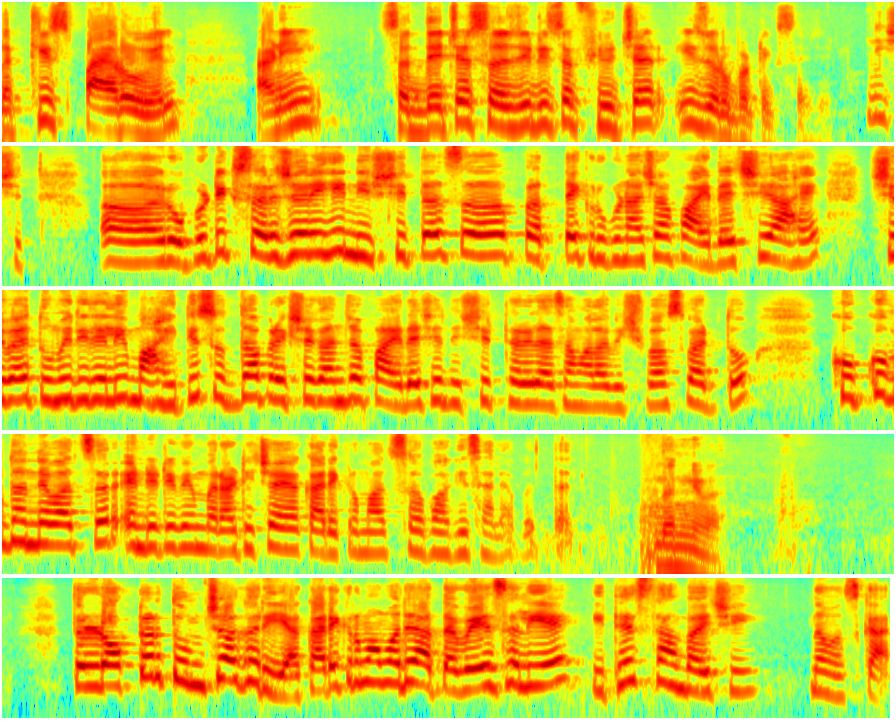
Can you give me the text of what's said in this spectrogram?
नक्कीच पायरो होईल आणि सध्याच्या सर्जरीचं फ्युचर इज रोबोटिक सर्जरी निश्चित. रोबोटिक सर्जरी ही निश्चितच प्रत्येक रुग्णाच्या फायद्याची आहे. शिवाय तुम्ही दिलेली माहिती सुद्धा प्रेक्षकांच्या फायद्याची निश्चित ठरेल असा मला विश्वास वाटतो. खूप खूप धन्यवाद sir. N D T V मराठीच्या या कार्यक्रमात सहभागी झाल्याबद्दल. धन्यवाद. तर डॉक्टर तुमच्या घरी या कार्यक्रमामध्ये आता वेळ झाली आहे इथेच थांबायची. नमस्कार.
